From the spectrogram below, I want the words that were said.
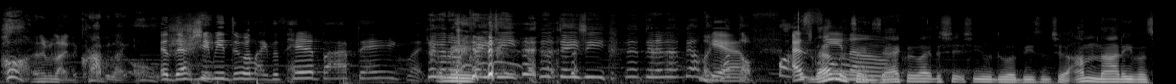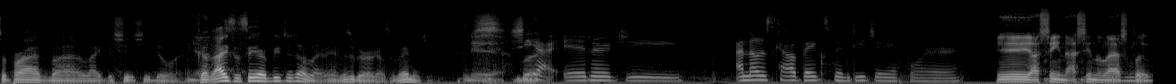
huh? And it be like the crowd be like, oh, And that she be doing like this head bob thing. Like, I mean- crazy, Daisy. I'm like, Yeah. what the fuck? I is That seen, looks exactly like the shit she would do at Beats and Chill. I'm not even surprised by like the shit she doing because I used to see her at Beats and Chill. I'm like, man, this girl got some energy. Yeah. she but- got energy. I noticed Kal Banks been DJing for her. Yeah, yeah, I seen I seen the last Mm-hmm. clip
